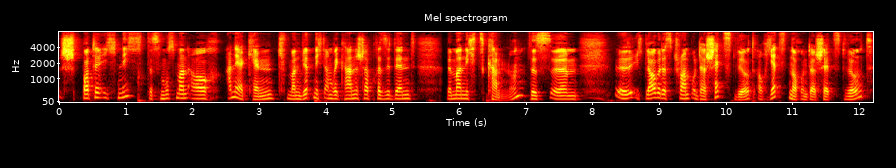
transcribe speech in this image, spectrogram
spotte ich nicht. Das muss man auch anerkennen. Man wird nicht amerikanischer Präsident, wenn man nichts kann. Ne? Das, ähm, äh, ich glaube, dass Trump unterschätzt wird, auch jetzt noch unterschätzt wird.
